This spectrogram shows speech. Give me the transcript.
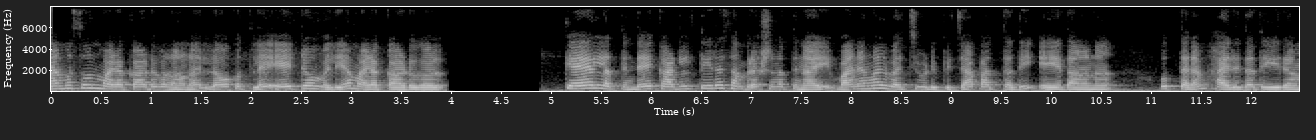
ആമസോൺ മഴക്കാടുകളാണ് ലോകത്തിലെ ഏറ്റവും വലിയ മഴക്കാടുകൾ. കേരളത്തിന്റെ കടൽത്തീര സംരക്ഷണത്തിനായി വനങ്ങൾ വെച്ചുപിടിപ്പിച്ച പദ്ധതി ഏതാണ്? ഉത്തരം ഹരിതതീരം.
